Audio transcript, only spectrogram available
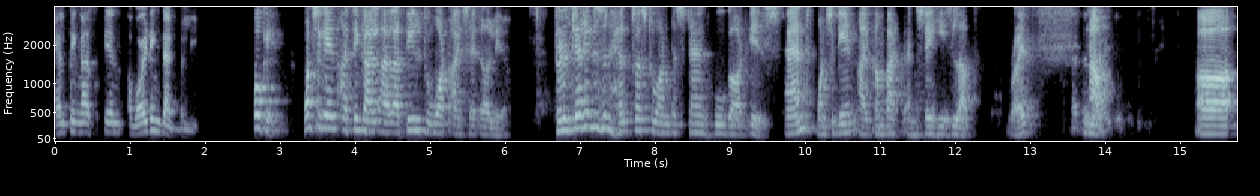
helping us in avoiding that belief? Okay. Once again, I think I'll, I'll appeal to what I said earlier. Trinitarianism helps us to understand who God is. And once again, I'll come back and say he's love, right? Now, uh,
